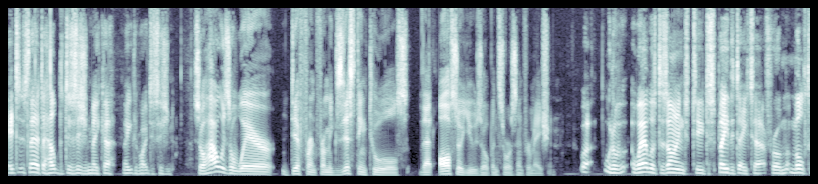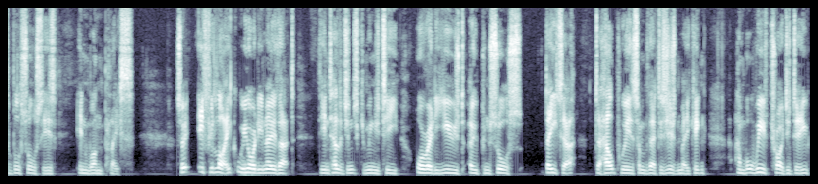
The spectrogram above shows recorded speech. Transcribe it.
It's it's there to help the decision maker make the right decision. So, how is Aware different from existing tools that also use open source information? Well, well, Aware was designed to display the data from multiple sources in one place. So, if you like, we already know that the intelligence community already used open source data to help with some of their decision making. And what we've tried to do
